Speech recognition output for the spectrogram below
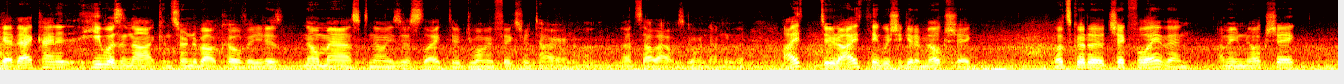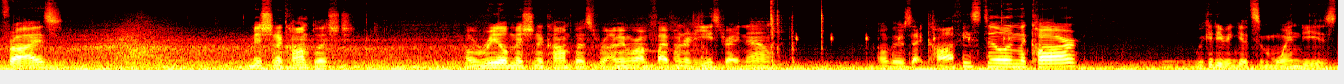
Yeah, that kind of he was not concerned about COVID. He does no mask, no. He's just like, dude, do you want me to fix your tire or not? That's how that was going down it. I, dude, I think we should get a milkshake. Let's go to Chick Fil A then. I mean, milkshake, fries. Mission accomplished. A real mission accomplished. I mean, we're on 500 East right now. Oh, there's that coffee still in the car. We could even get some Wendy's.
